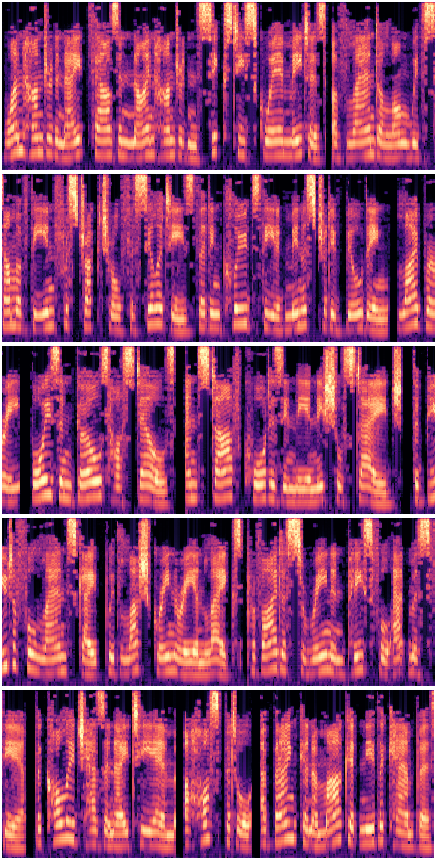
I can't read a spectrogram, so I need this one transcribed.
108,960 square meters of land along with some of the infrastructural facilities that includes the administrative building, library, boys and girls hostels, and staff quarters in the initial stage. The beautiful landscape with lush greenery and lakes provide a serene and peaceful atmosphere. The college has an ATM a hospital, a bank and a market near the campus.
